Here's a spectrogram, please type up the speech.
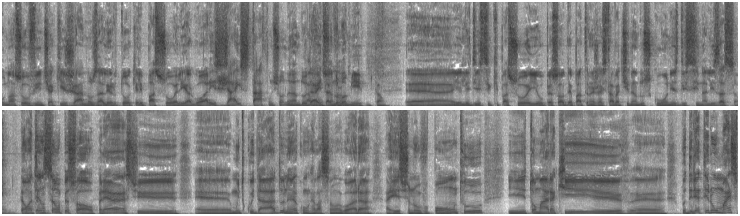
o nosso ouvinte aqui já nos alertou que ele passou ali agora e já está funcionando Tá da funcionando. Itacolomi. Então. É, ele disse que passou e o pessoal do Depatran já estava tirando os cones de sinalização. Então, atenção, pessoal, preste é, muito cuidado, né, com relação agora a este novo ponto e tomara que é, poderia ter um mais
